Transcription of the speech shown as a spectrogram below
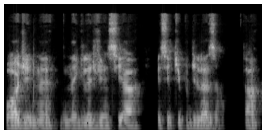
pode, né, negligenciar esse tipo de lesão, tá?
